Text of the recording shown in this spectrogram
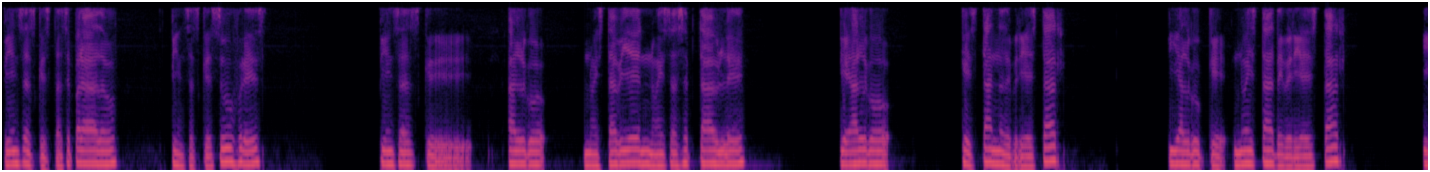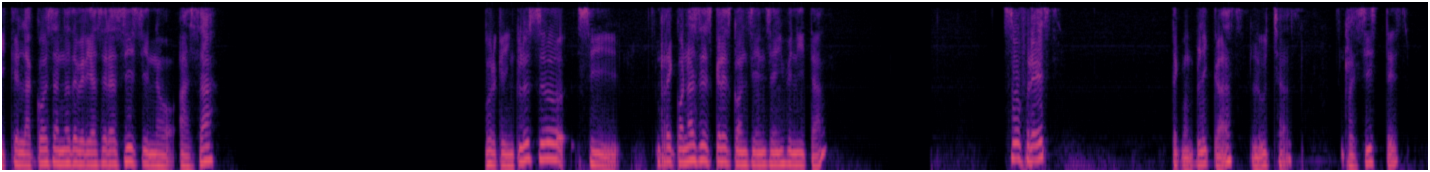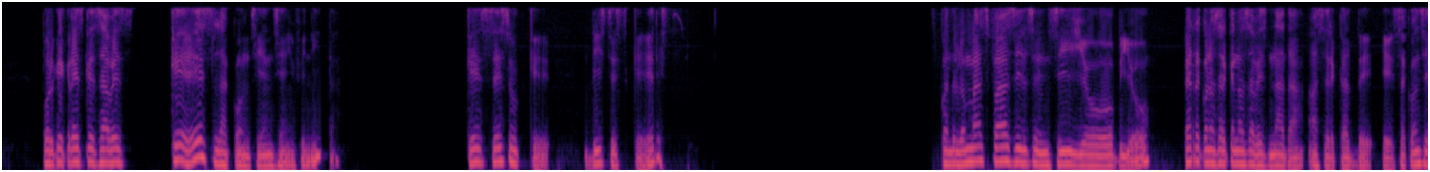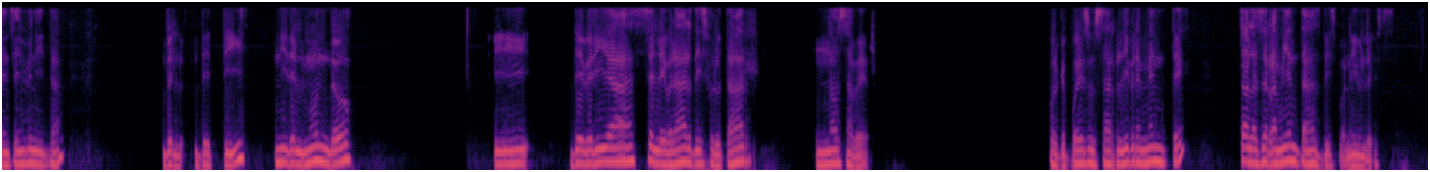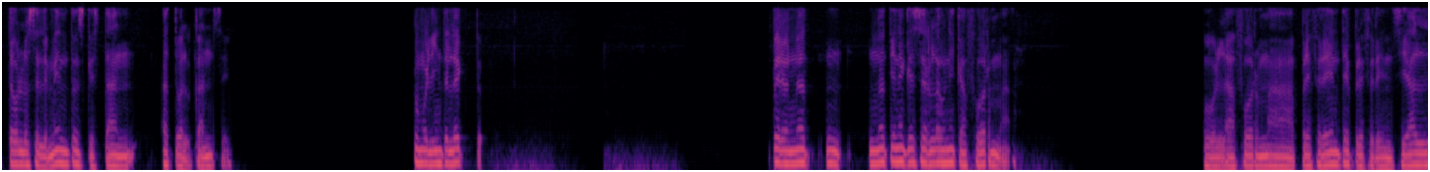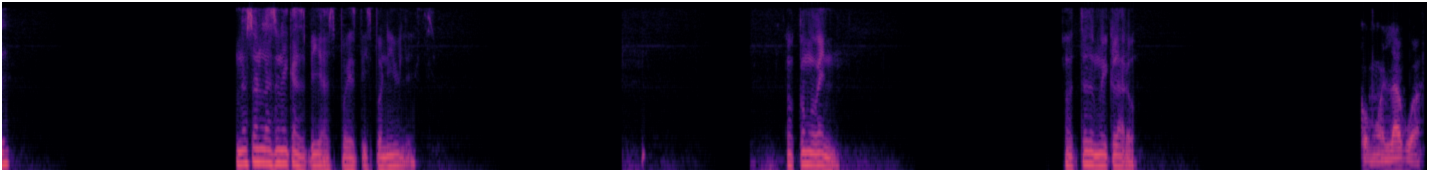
Piensas que estás separado, piensas que sufres, piensas que algo no está bien, no es aceptable, que algo que está no debería estar y algo que no está debería estar y que la cosa no debería ser así sino asá. Porque incluso si reconoces que eres conciencia infinita, sufres, te complicas, luchas, resistes, porque crees que sabes ¿qué es la conciencia infinita? ¿Qué es eso que dices que eres? Cuando lo más fácil, sencillo, obvio, es reconocer que no sabes nada acerca de esa conciencia infinita, de, ti, ni del mundo, y deberías celebrar, disfrutar, no saber. Porque puedes usar libremente todas las herramientas disponibles, todos los elementos que están a tu alcance, como el intelecto. Pero no, no tiene que ser la única forma o la forma preferente, preferencial no son las únicas vías, pues, disponibles. ¿O cómo ven? ¿O todo muy claro? Como el agua.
